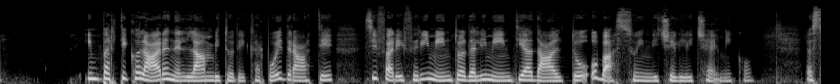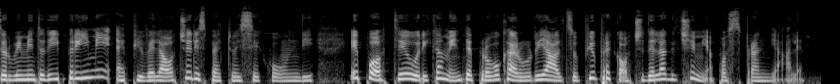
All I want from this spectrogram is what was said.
In particolare nell'ambito dei carboidrati si fa riferimento ad alimenti ad alto o basso indice glicemico. L'assorbimento dei primi è più veloce rispetto ai secondi e può teoricamente provocare un rialzo più precoce della glicemia postprandiale.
